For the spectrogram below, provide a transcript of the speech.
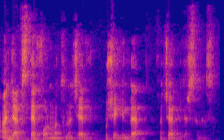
Ancak step formatını çevirip bu şekilde açabilirsiniz.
